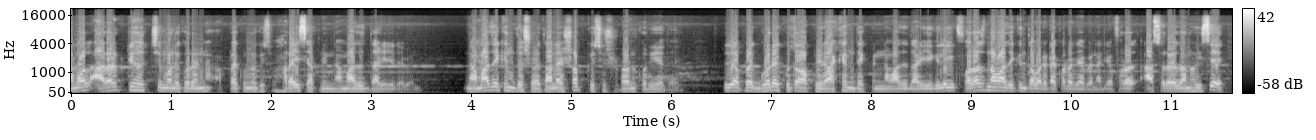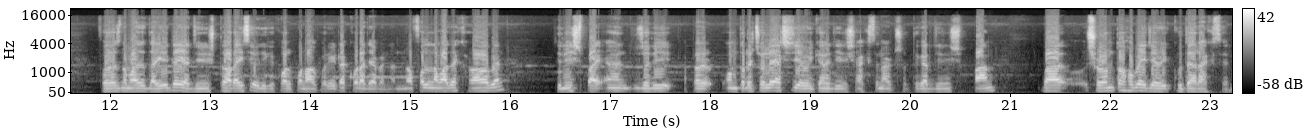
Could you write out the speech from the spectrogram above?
আমল আর একটি হচ্ছে মনে করেন, আপনার কোনো কিছু হারাইছে, আপনি নামাজে দাঁড়িয়ে যাবেন। নামাজে কিন্তু শয়তানের সব কিছু স্মরণ করিয়ে দেয়। যদি আপনার ঘরে কোথাও আপনি রাখেন, দেখবেন নামাজে দাঁড়িয়ে গেলেই ফরজ নামাজে কিন্তু আবার এটা করা যাবে না। যে ফরজ আসরের দান হয়েছে ফরজ নামাজে দাঁড়িয়ে দেয় আর জিনিস তো হারাইছে, ওইদিকে কল্পনা করে, এটা করা যাবে না। নফল নামাজে খাওয়া হবেন, জিনিস পাই যদি আপনার অন্তরে চলে আসে যে ওইখানে জিনিস রাখছেন আর সত্যিকার জিনিস পান, বা স্মরণ হবে যে ওই কোথায় রাখছেন,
